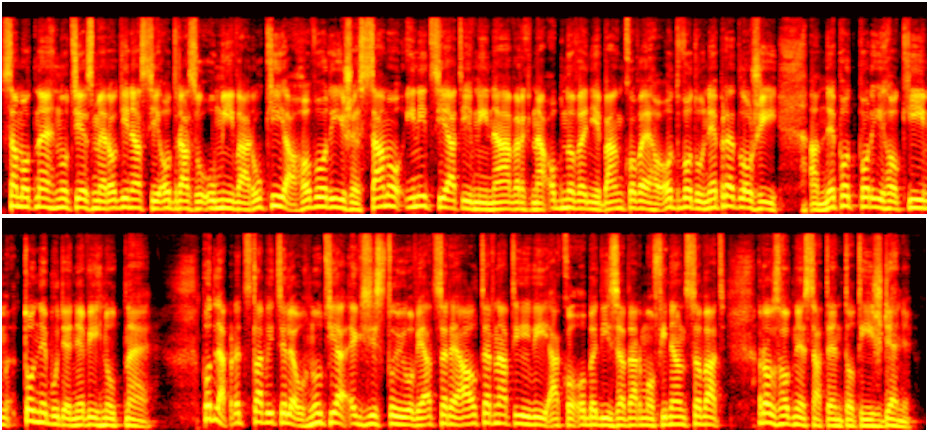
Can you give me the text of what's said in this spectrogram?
Samotné hnutie sme rodina si odrazu umýva ruky a hovorí, že samo iniciatívny návrh na obnovenie bankového odvodu nepredloží a nepodporí ho, kým to nebude nevyhnutné. Podľa predstaviteľov hnutia existujú viaceré alternatívy, ako obedy zadarmo financovať. Rozhodne sa tento týždeň.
